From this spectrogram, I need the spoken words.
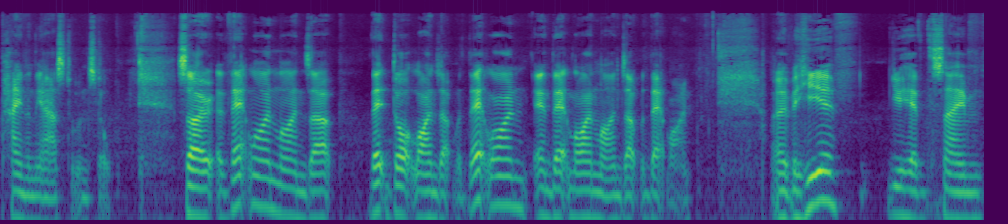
pain in the ass to install. So that line lines up, that dot lines up with that line, and that line lines up with that line. Over here, you have the same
